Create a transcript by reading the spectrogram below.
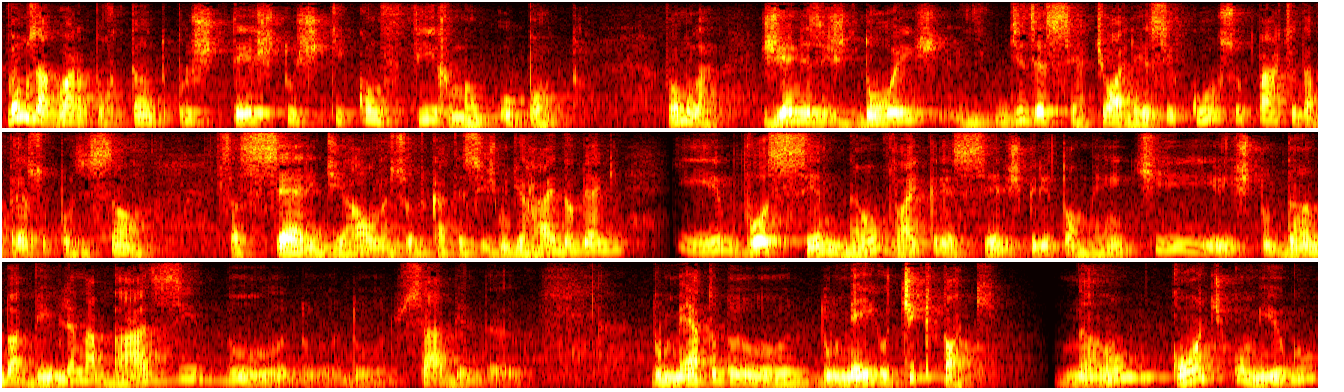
Vamos agora, portanto, para os textos que confirmam o ponto. Vamos lá. Gênesis 2, 17. Olha, esse curso parte da pressuposição, essa série de aulas sobre o catecismo de Heidelberg, que você não vai crescer espiritualmente estudando a Bíblia na base do, do, do sabe, do, do método do meio TikTok. Não conte comigo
